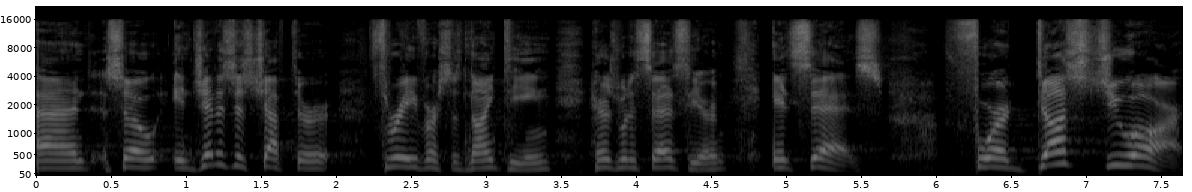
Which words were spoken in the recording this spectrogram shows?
And so, in Genesis chapter three, verses nineteen, here's what it says here. It says, "For dust you are."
